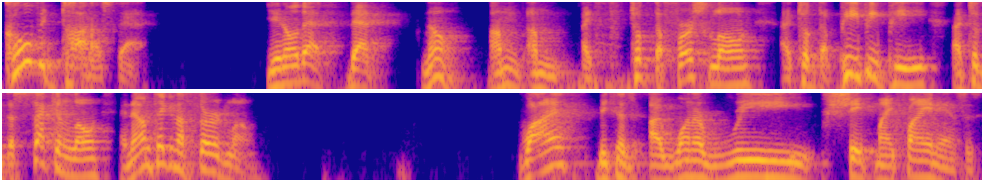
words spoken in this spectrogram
COVID taught us that. You know that that no, I'm I'm I took the first loan, I took the PPP, I took the second loan, and now I'm taking a third loan. Why? Because I want to reshape my finances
